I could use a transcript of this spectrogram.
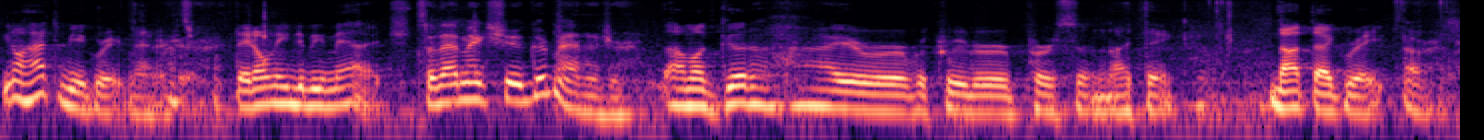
you don't have to be a great manager. Right. They don't need to be managed. So that makes you a good manager. I'm a good hirer, recruiter person, I think. Not that great. All right.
